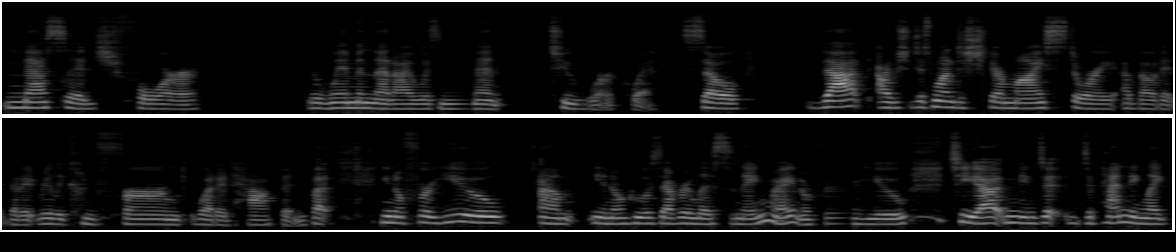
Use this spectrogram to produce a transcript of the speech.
message for the women that I was meant to work with. So that I just wanted to share my story about it, that it really confirmed what had happened. But, you know, for you, um, you know, who is ever listening, right? Or for you, Tia, I mean, d- depending, like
